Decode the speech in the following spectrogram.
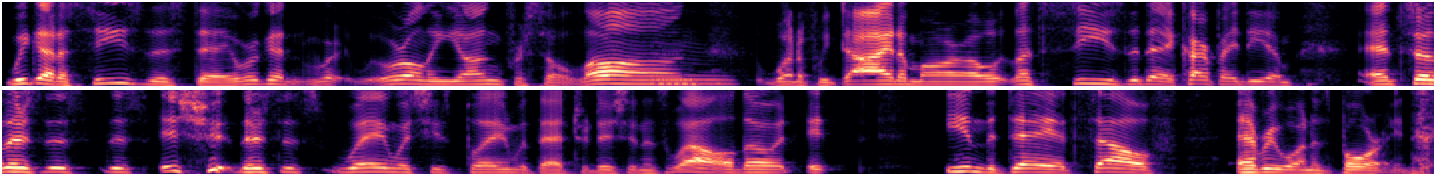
we got to seize this day. We're getting we're, we're, only young for so long. Mm. What if we die tomorrow? Let's seize the day. Carpe diem. And so there's this this issue. There's this way in which she's playing with that tradition as well. Although it, it in the day itself, everyone is boring.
